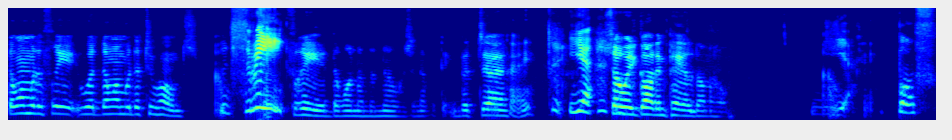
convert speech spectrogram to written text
The one with the three, with the one with the two horns. Three. Three, the one on the nose and everything. But uh, Okay. Yeah. so it got impaled on a horn. Yeah. Okay. Both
